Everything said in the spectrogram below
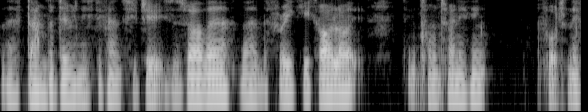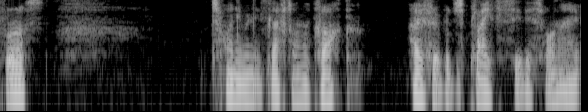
There's Damba doing his defensive duties as well there. They had the free kick highlight. Didn't come to anything, fortunately for us. 20 minutes left on the clock. Hopefully we'll just play to see this one out.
